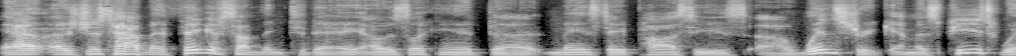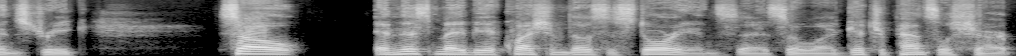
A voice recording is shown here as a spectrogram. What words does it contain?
And I, I, was just happening to think of something today. I was looking at the Mainstay Posse's uh, win streak, MSP's win streak. So, and this may be a question of those historians. Uh, so uh, get your pencil sharp.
